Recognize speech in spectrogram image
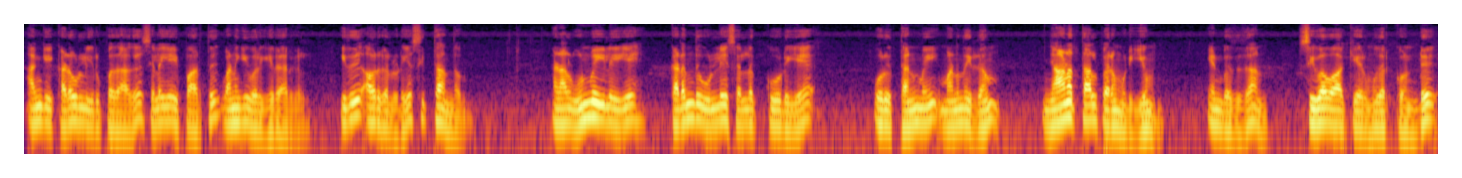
அங்கே கடவுள் இருப்பதாக சிலையை பார்த்து வணங்கி வருகிறார்கள். இது அவர்களுடைய சித்தாந்தம். ஆனால் உண்மையிலேயே கடந்து உள்ளே செல்லக்கூடிய ஒரு தன்மை மனதிடம் ஞானத்தால் பெற முடியும் என்பதுதான் சிவவாக்கியர் முதற்கொண்டு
